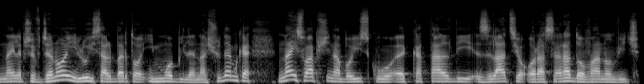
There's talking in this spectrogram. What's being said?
najlepszy w Genoi, Luis Alberto Immobile na siódemkę, najsłabsi na boisku Cataldi z Lazio oraz Radowanowicz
